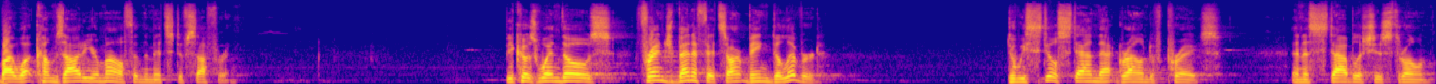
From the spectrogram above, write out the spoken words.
by what comes out of your mouth in the midst of suffering. Because when those fringe benefits aren't being delivered, do we still stand that ground of praise? And establish his throne.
